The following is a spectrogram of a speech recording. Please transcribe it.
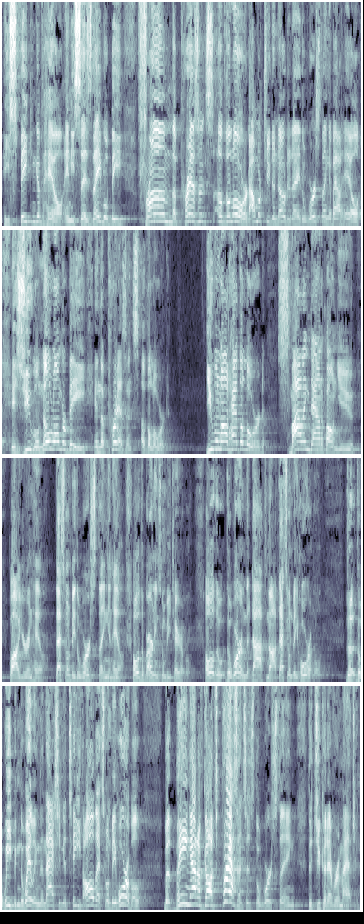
He's speaking of hell and he says they will be from the presence of the Lord. I want you to know today the worst thing about hell is you will no longer be in the presence of the Lord. You will not have the Lord smiling down upon you while you're in hell. That's going to be the worst thing in hell. Oh, the burning's going to be terrible. Oh, the, the worm that dieth not. That's going to be horrible. The, the weeping, the wailing, the gnashing of teeth, all that's going to be horrible. But being out of God's presence is the worst thing that you could ever imagine.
